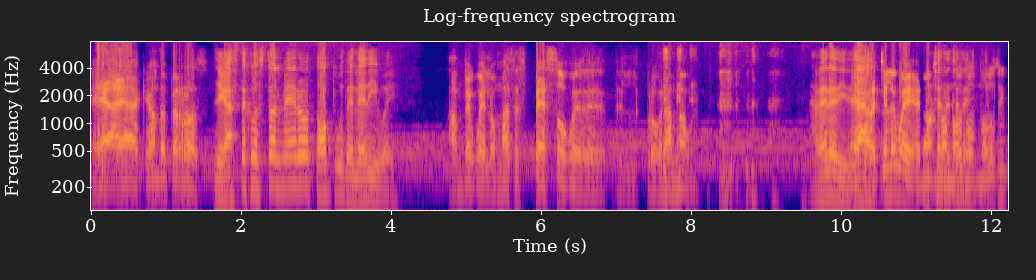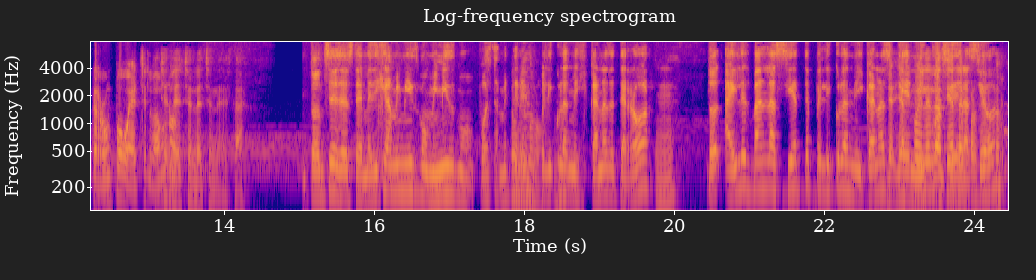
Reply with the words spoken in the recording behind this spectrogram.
Eh, eh, ¿qué onda, perros? Llegaste justo al mero top de Lady, güey. Hombre, güey, lo más espeso, güey, del programa, güey. A ver, Eddie, eh, ya. échale, güey. No, no, no, no, los interrumpo, güey. Échale, vámonos. Échale, échale, échale. Está. Entonces, este, me dije a mí mismo, mí mismo, pues también tenemos películas mexicanas de terror. Entonces, ahí les van las siete películas mexicanas ya, ya en mi las siete, por cierto.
